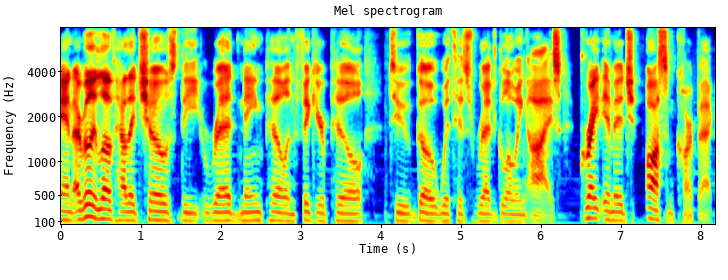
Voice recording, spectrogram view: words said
And I really love how they chose the red name pill and figure pill to go with his red glowing eyes. Great image, awesome card back.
